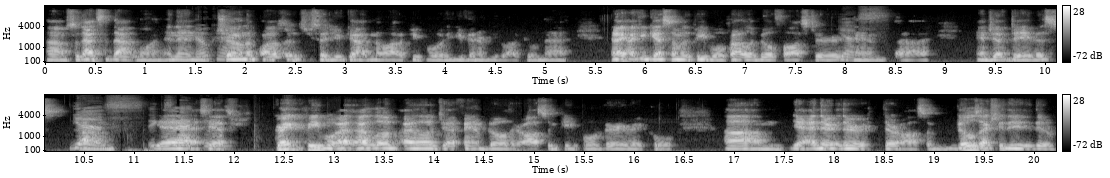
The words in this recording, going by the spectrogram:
um, so that's that one. And then okay. Showdown on the Brazos, you said you've gotten a lot of people, you've interviewed a lot of people in that. And I, I can guess some of the people, probably Bill Foster yes. and uh, and Jeff Davis. Yes, um, exactly. yes, yes. Great people. I, I, love I love Jeff and Bill. They're awesome people. Very very cool. Um, yeah, and they're they're they're awesome. Bill's actually the, the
